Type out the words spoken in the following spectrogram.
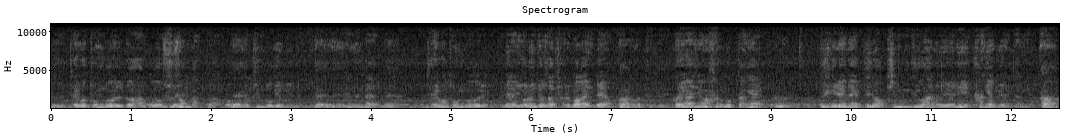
그 대구 동구을도 하고 수성각도 하고 네. 또 김부겸이 네, 네, 했는데 네. 대구 동구을의 여론조사 결과가 이래요. 아 어떻게? 거기가 지금 한국당에 어, 비례대표 김규환 의원이 당협위원장이야. 아,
